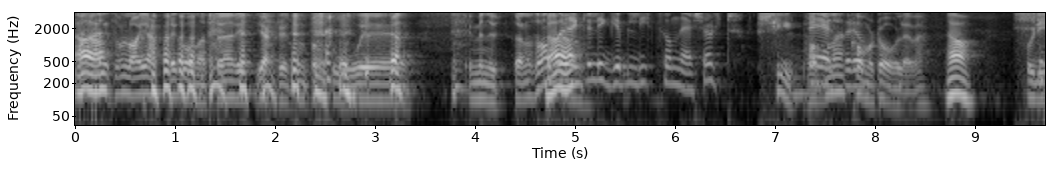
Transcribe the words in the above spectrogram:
Ja, ja. liksom La hjertet gå ned til hjerterytmen på to i, i minuttet eller noe sånt. Ja, Bør ja. egentlig ligge litt sånn nedkjølt. Skilpaddene kommer til å overleve. ja. For de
